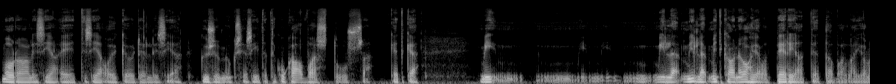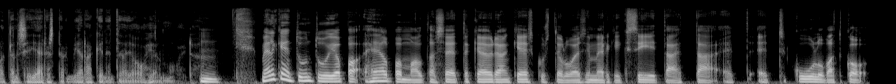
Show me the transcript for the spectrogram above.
moraalisia, eettisiä, oikeudellisia kysymyksiä siitä, että kuka on vastuussa, ketkä, mi, millä, millä, mitkä on ne ohjaavat periaatteet tavallaan, joilla tällaisia järjestelmiä rakennetaan ja ohjelmoidaan. Mm. Melkein tuntuu jopa helpommalta se, että käydään keskustelua esimerkiksi siitä, että et, et kuuluvatko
